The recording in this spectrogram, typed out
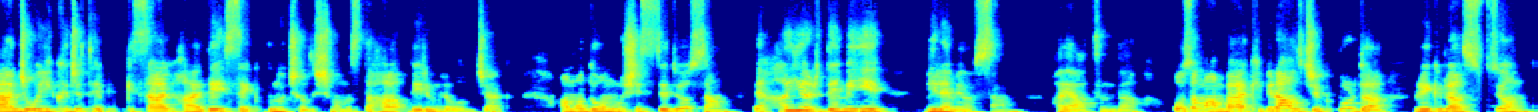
Bence o yıkıcı tepkisel haldeysek bunu çalışmamız daha verimli olacak. Ama donmuş hissediyorsan ve hayır demeyi bilemiyorsan hayatında o zaman belki birazcık burada regülasyon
